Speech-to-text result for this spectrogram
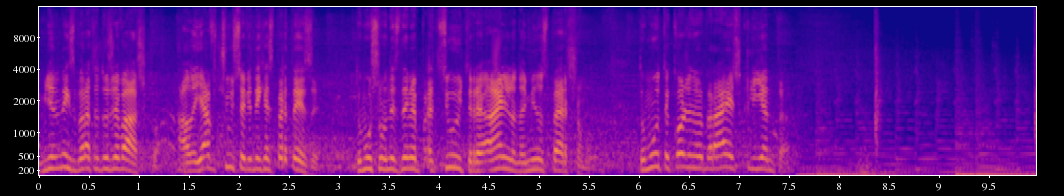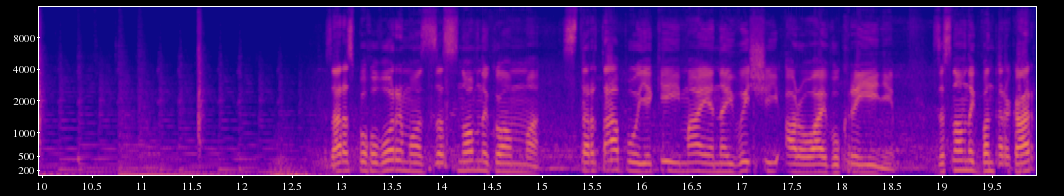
І мені на них збирати дуже важко. Але я вчуся від них експертизи, тому що вони з ними працюють реально на мінус першому. Тому ти кожен вибираєш клієнта. Зараз поговоримо з засновником стартапу, який має найвищий ROI в Україні. Засновник Бандеракар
